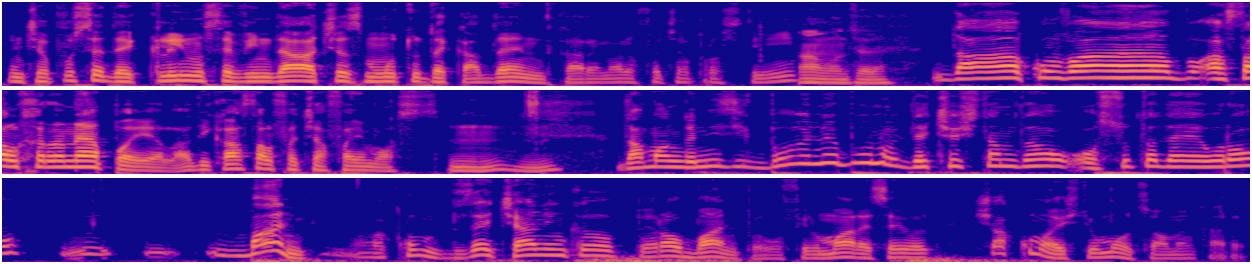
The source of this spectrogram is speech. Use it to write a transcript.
Începuse declinul, se vindea acest Mutu decadent care mereu făcea prostii, Am înțeles. dar cumva asta îl hrănea pe el, adică asta îl făcea faimos. Mhm. Dar m-am gândit, zic, bă, nebunul, de ce ăștia îmi dau 100 de euro? Bani. Acum 10 ani încă erau bani pe o filmare. Să eu... Și acum eu știu mulți oameni care...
